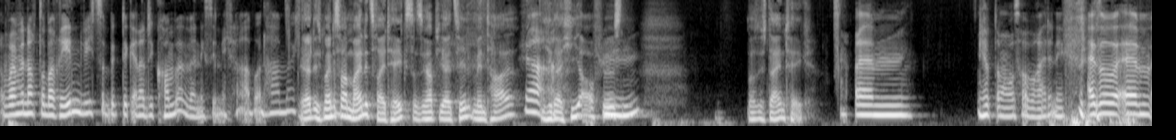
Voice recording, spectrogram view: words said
wollen wir noch drüber reden, wie ich zu Big Dick Energy komme, wenn ich sie nicht habe und haben möchte? Ja, ich meine, das waren meine zwei Takes. Also, ihr habt ja erzählt, mental, Ja. Mhm. die Hierarchie auflösen. Was ist dein Take? Ähm, ich habe da mal was vorbereitet. Nee. Also ähm,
